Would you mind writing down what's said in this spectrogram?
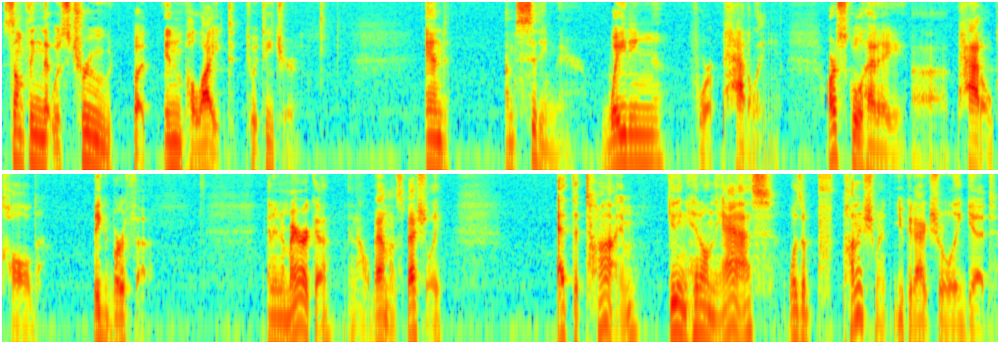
something that was true but impolite to a teacher. And I'm sitting there waiting for a paddling. Our school had a uh, paddle called Big Bertha. And in America, in Alabama especially, at the time, getting hit on the ass was a punishment you could actually get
